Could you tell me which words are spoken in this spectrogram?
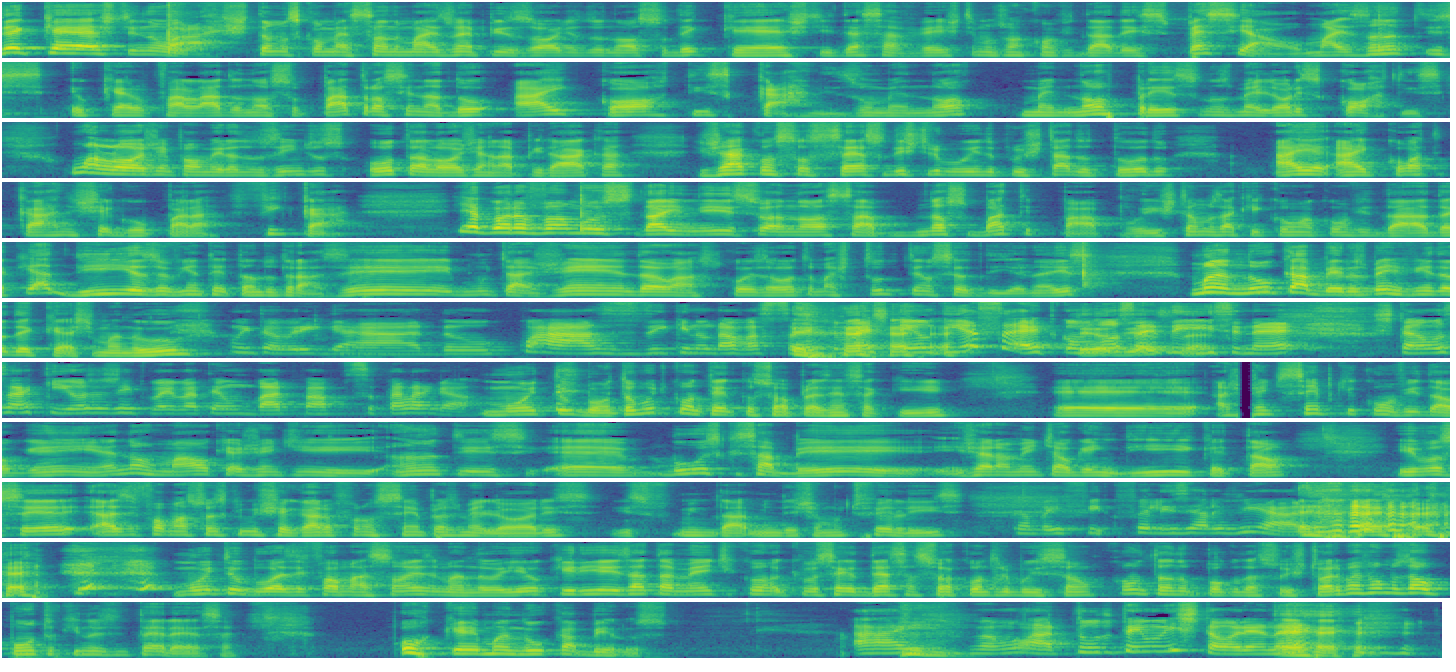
TheCast no ar. Estamos começando mais um episódio do nosso TheCast. Dessa vez temos uma convidada especial. Mas antes eu quero falar do nosso patrocinador iCortes Carnes, o menor, menor preço nos melhores cortes. Uma loja em Palmeira dos Índios, outra loja em Arapiraca, já com sucesso distribuindo para o estado todo. A iCorte Carne chegou para ficar. E agora vamos dar início ao nosso bate-papo. Estamos aqui com uma convidada que há dias eu vinha tentando trazer, muita agenda, umas coisas outras, mas tudo tem o seu dia, não é isso? Manu Cabelos, bem-vinda ao TheCast, Manu. Muito obrigado. Quase que não dava certo, mas tem o dia certo, como você disse, certo. né? Estamos aqui, hoje a gente vai bater um bate-papo super legal. Muito bom. Estou muito contente com a sua presença aqui. É, a gente sempre que convida alguém, é normal que a gente antes é, busque saber, geralmente alguém indica e tal. E você, as informações que me chegaram foram sempre as melhores. Isso me, dá, me deixa muito feliz. Também fico feliz e aliviada. muito boas informações, Manu. E eu queria exatamente que você desse a sua contribuição, contando um pouco da sua história, mas vamos ao ponto que nos interessa. Por que Manu Cabelos? Ai, vamos lá, tudo tem uma história, né? É.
